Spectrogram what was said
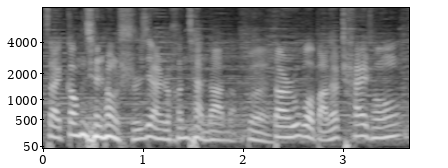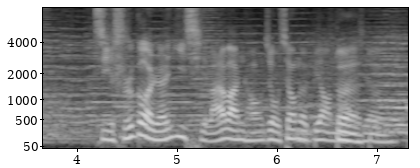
在钢琴上实现是很简单的，对但是如果把它拆成几十个人一起来完成，就相对比较难一些。对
